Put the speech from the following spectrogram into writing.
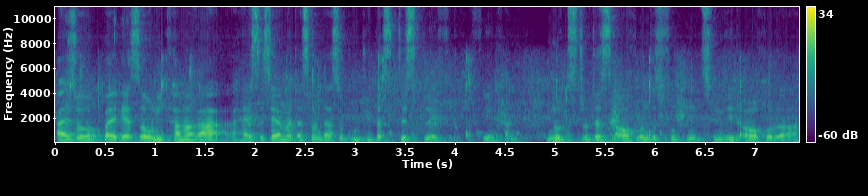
Also bei der Sony-Kamera heißt es ja immer, dass man da so gut übers Display fotografieren kann. Nutzt du das auch und es funktioniert auch oder?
